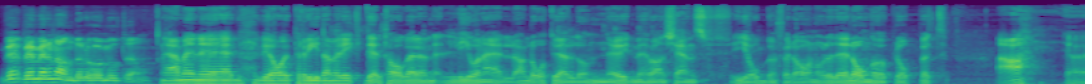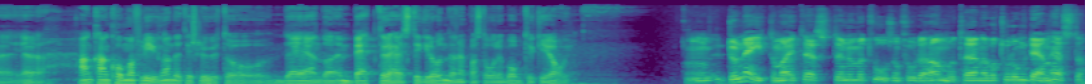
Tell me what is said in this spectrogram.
Vem, är den andra du har emot där? Ja men eh, vi har ju Prix d'Amérique-deltagaren Lionel. Han låter ju ändå nöjd med hur han känns i jobben för dagen. Och det där långa upploppet. Ja, ja, ja, han kan komma flygande till slut och det är ändå en bättre häst i grunden än Pastore Bob tycker jag. Mm, Donatomite häst nummer två som Frode Hamre tränar. Vad tror du om den hästen?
